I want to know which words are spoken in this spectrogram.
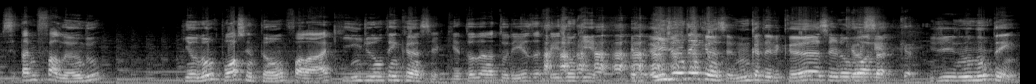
você tá me falando que eu não posso então falar que índio não tem câncer, que toda a natureza fez com que índio não tem câncer, nunca teve câncer, não que morre, que, não, não tem.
